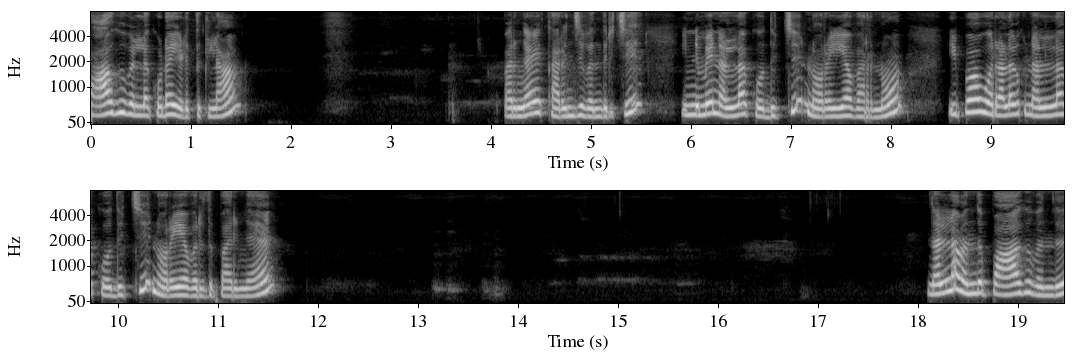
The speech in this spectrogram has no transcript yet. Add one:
பாகு வெள்ளை கூட எடுத்துக்கலாம். பாருங்கள் கரைஞ்சி வந்துருச்சு. இன்னுமே நல்லா கொதித்து நிறையா வரணும். இப்போ ஓரளவுக்கு நல்லா கொதித்து நிறையா வருது பாருங்கள் நல்லா வந்து பாகு வந்து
